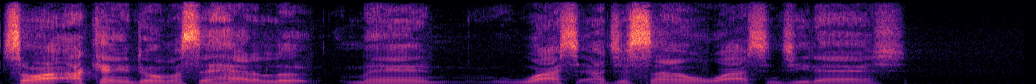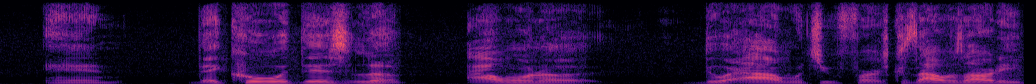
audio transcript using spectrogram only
so I, I came to him. I said, "Hatta, look, man, watch. I just signed with Watts and G Dash, and they cool with this. Look, I want to do an album with you first because I was already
